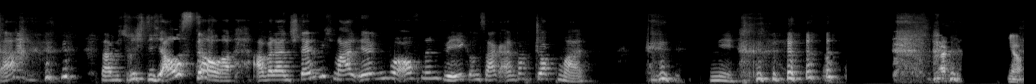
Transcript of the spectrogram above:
Ja? da habe ich richtig Ausdauer. Aber dann stell mich mal irgendwo auf einen Weg und sag einfach, jogg mal. nee. ja.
